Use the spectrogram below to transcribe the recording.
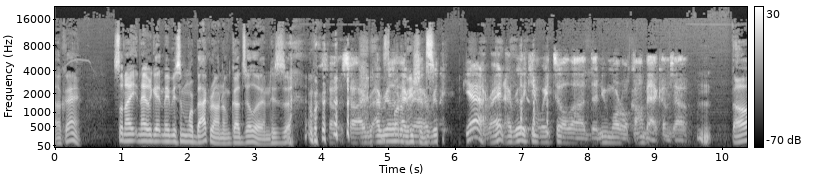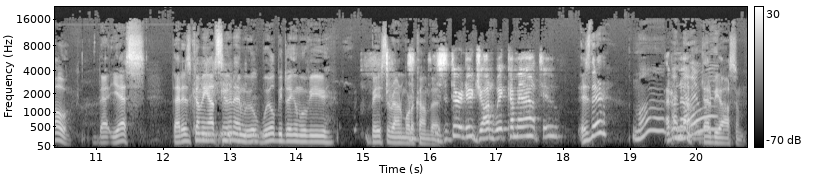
Okay. So now, now you'll get maybe some more background on Godzilla and his. Uh, So, so I, I really, I, really, I really, yeah, right. I really can't wait till uh, the new Mortal Kombat comes out. oh, that yes, that is coming out soon, and we'll we'll be doing a movie based around Mortal Kombat. Isn't there a new John Wick coming out too? Is there? What? I don't know. Another That'd be awesome.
